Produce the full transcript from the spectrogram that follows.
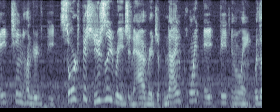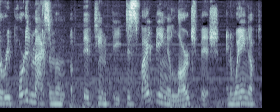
1800 feet. Swordfish usually reach an average of 9.8 feet in length, with a reported maximum of 15 feet. Despite being a large fish and weighing up to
